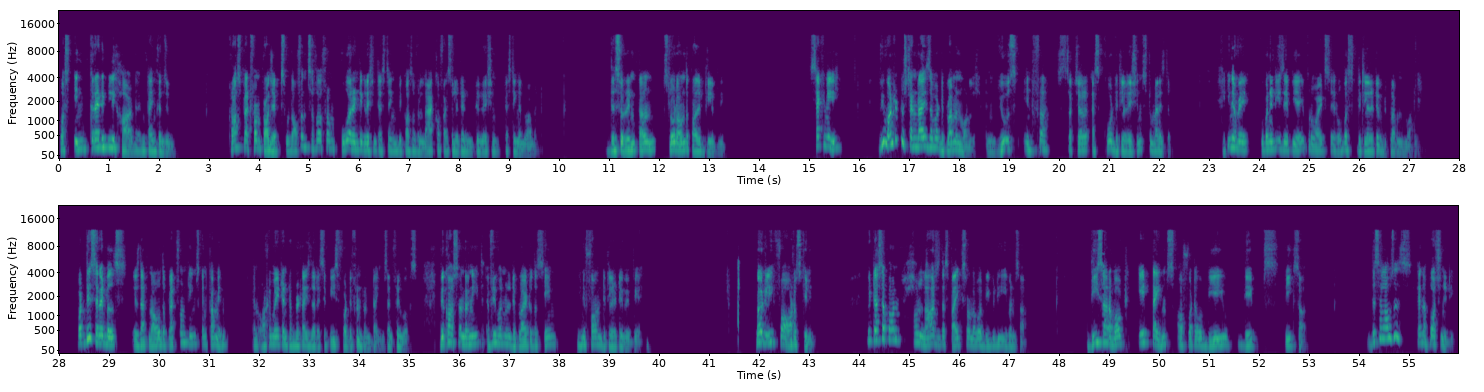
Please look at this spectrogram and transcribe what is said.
was incredibly hard and time consuming. Cross platform projects would often suffer from poor integration testing because of a lack of isolated integration testing environment. This would in turn slow down the project delivery. Secondly, we wanted to standardize our deployment model and use infrastructure as code declarations to manage them. In a way, Kubernetes API provides a robust declarative deployment model. What this enables is that now the platform teams can come in and automate and templatize the recipes for different runtimes and frameworks because underneath everyone will deploy to the same uniform declarative API. Thirdly, for auto scaling, we touched upon how large the spikes on our BBD events are. These are about eight times of what our BAU days peaks are. This allows us an opportunity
